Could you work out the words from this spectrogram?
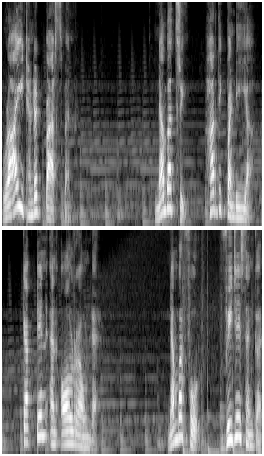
right-handed batsman. Number 3 Hardik Pandya captain and all-rounder. Number 4. Vijay Shankar,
